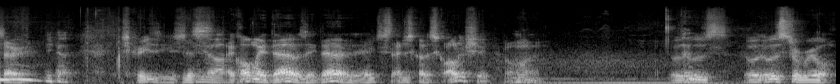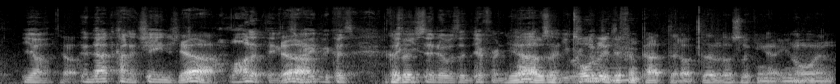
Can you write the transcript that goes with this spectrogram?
sorry, Yeah. it's crazy. It's just Yeah. I called my dad. I was like, Dad, I just I just got a scholarship. Mm. It was, it was it was it was surreal. Yeah. Yeah. And that kind of changed Yeah. a lot of things, Yeah. right? Because, Because like you said, it was a different Yeah, path it was a that you were totally looking- different path that I, that I was looking at, you know, Mhm. and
